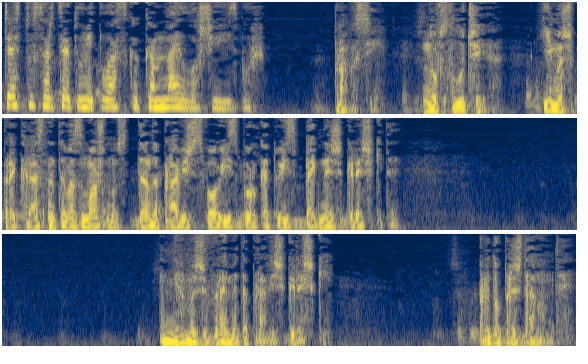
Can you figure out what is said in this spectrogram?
Често сърцето ни тласка към най-лошия избор. Права си. Но в случая имаш прекрасната възможност да направиш свой избор, като избегнеш грешките. Нямаш време да правиш грешки. Предупреждавам те.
